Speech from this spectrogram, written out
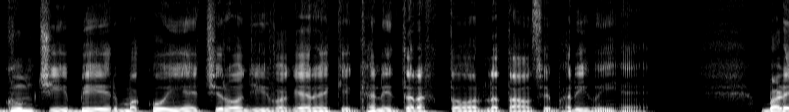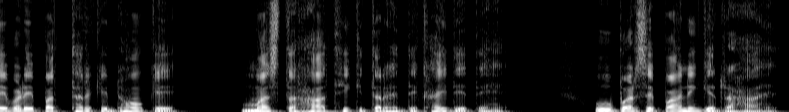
घुमची, बेर, मकोइयाँ, चिरौंजी वगैरह के घने दरख्तों और लताओं से भरी हुई हैं। बड़े बड़े पत्थर के ढोंके मस्त हाथी की तरह दिखाई देते हैं। ऊपर से पानी गिर रहा है,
